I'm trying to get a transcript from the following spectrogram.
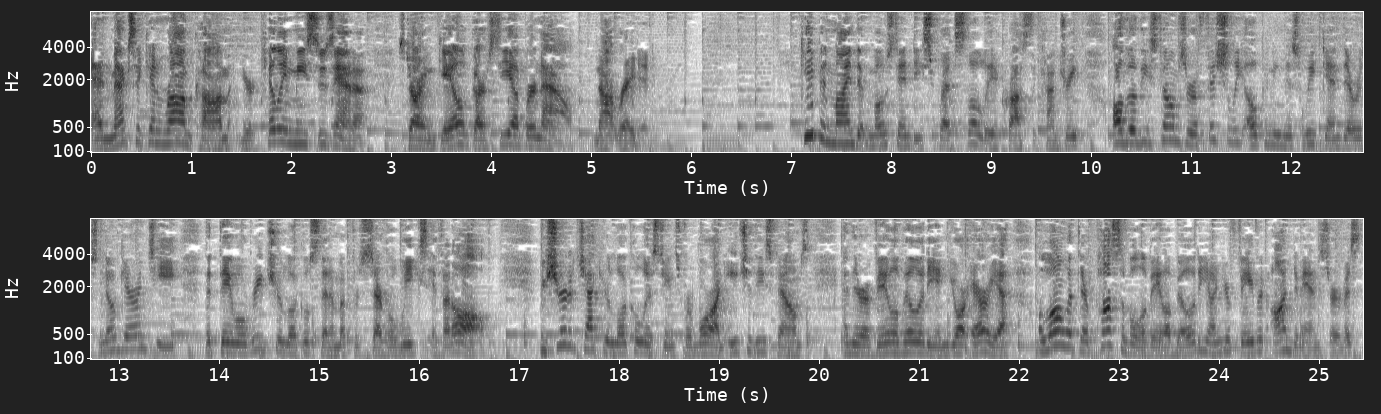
And Mexican rom com You're Killing Me Susana, starring Gael Garcia Bernal, not rated. Keep in mind that most indies spread slowly across the country. Although these films are officially opening this weekend, there is no guarantee that they will reach your local cinema for several weeks, if at all. Be sure to check your local listings for more on each of these films and their availability in your area, along with their possible availability on your favorite on demand service,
